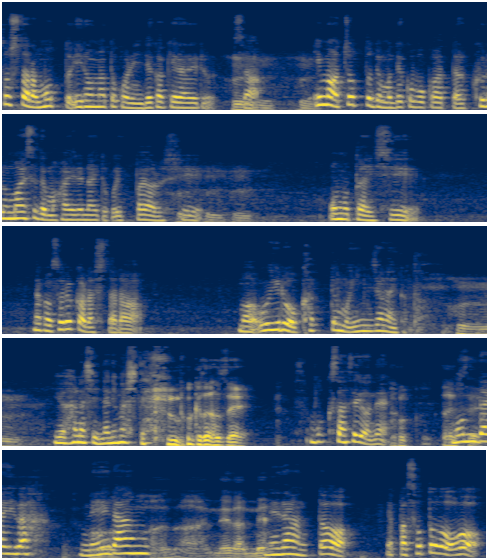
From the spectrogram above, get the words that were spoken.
そしたらもっといろんなところに出かけられる。うんさ、うんうん。今はちょっとでもデコボコあったら車椅子でも入れないとこいっぱいあるし、うんうん重たいし、だからそれからしたら、まあウィールを買ってもいいんじゃないかと。うんいう話になりまして、うん僕賛成僕賛成よね。問題は値段。値段ね。値段と、やっぱ外を、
